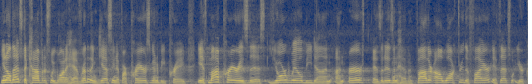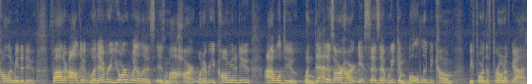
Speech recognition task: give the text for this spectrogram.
You know, that's the confidence we want to have rather than guessing if our prayer is going to be prayed. If my prayer is this, "Your will be done on earth as it is in heaven." Father, I'll walk through the fire if that's what you're calling me to do. Father, I'll do whatever your will is is my heart. Whatever you call me to do, I will do. When that is our heart, it says that we can boldly become before the throne of God.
